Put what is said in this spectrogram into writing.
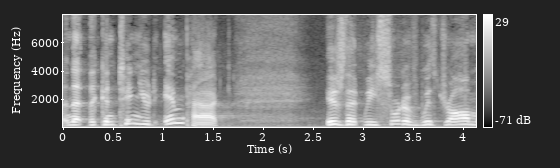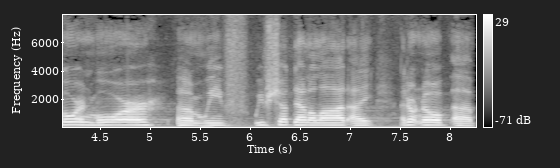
And that the continued impact is that we sort of withdraw more and more. Um, we've, we've shut down a lot. I, I don't know, uh,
